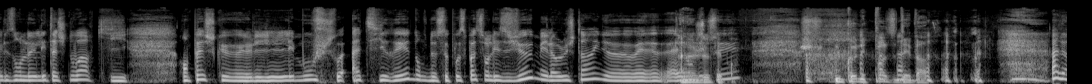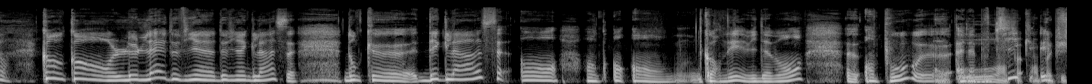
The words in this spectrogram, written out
Elles ont les, taches noires qui empêchent que les mouches soient attirées, donc ne se posent pas sur les yeux. Mais la Holstein, euh, elle, Ah, je sais embêtée. Je ne connais pas ce débat. Alors, quand, quand le lait devient, devient glace, donc euh, des glaces en, en, en, en cornet évidemment, euh, en pot euh, à la boutique, en et puis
